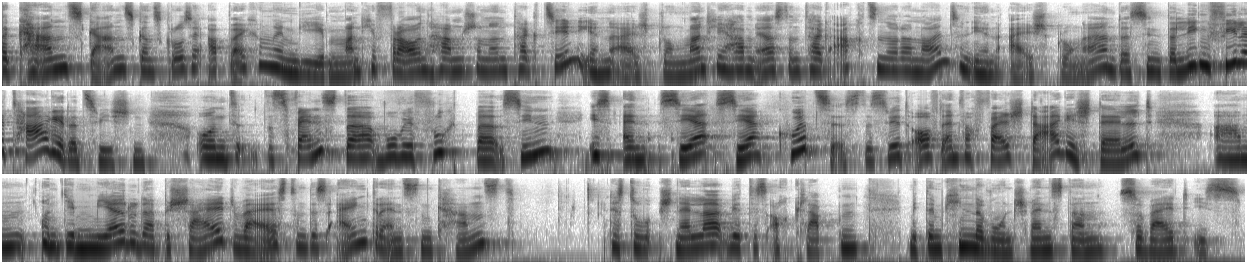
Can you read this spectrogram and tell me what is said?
da kann es ganz, ganz große Abweichungen geben. Manche Frauen haben schon an Tag 10 ihren Eisprung, manche haben erst an Tag 18 oder 19 ihren Eisprung. Ja? Das sind, da liegen viele Tage dazwischen. Und das Fenster, wo wir fruchtbar sind, ist ein sehr, sehr kurzes. Das wird oft einfach falsch dargestellt. Ähm, und je mehr du da Bescheid weißt und das eingrenzen kannst, desto schneller wird es auch klappen mit dem Kinderwunsch, wenn es dann soweit ist.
